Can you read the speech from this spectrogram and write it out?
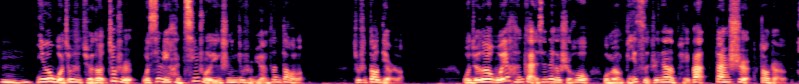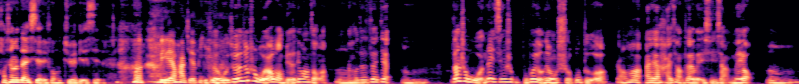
嗯因为我就是觉得，就是我心里很清楚的一个声音，就是缘分到了，就是到底儿了。我觉得我也很感谢那个时候我们彼此之间的陪伴，但是到这儿了。好像是在写一封诀别信。李莲花绝笔。对，我觉得就是我要往别的地方走了，嗯然后再再见。嗯但是我内心是不会有那种舍不得，然后哎呀还想再维系一下，没有。嗯，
